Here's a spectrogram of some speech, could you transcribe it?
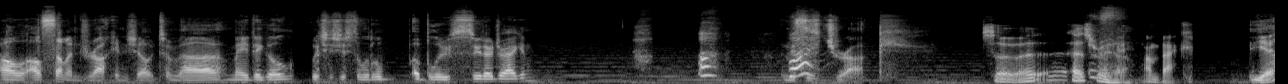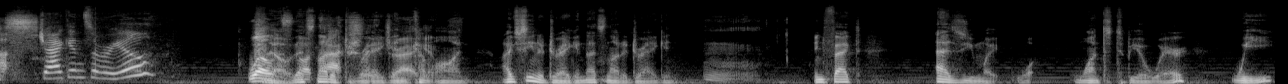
I'll I'll summon Druck and show it to uh, Maydiggle, which is just a little a blue pseudo dragon. Oh, And this What? is Druck. so, uh, Azrael, I'm back. Yes. dragons are real? Well, no, it's that's not, actually a dragon. Come on. I've seen a dragon. That's not a dragon. Hmm. In fact, as you might wa want to be aware, we,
